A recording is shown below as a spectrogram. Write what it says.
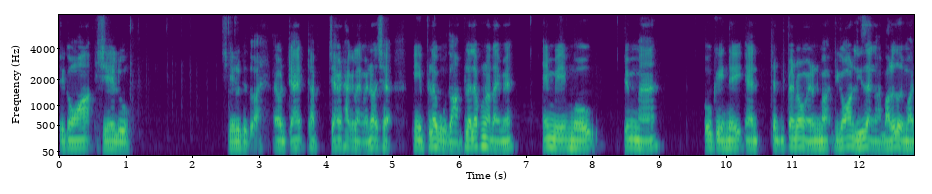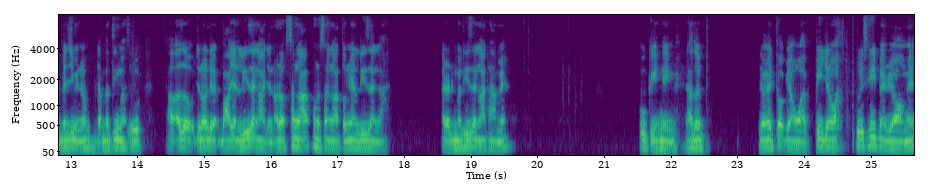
ဒီကောင်က yellow yellow ဖြစ်သွားတယ်အဲ့တော့တိုင်းကျန်ထားကြလိုက်မယ်เนาะအချက်ပြီး black ကိုသွား black လည်းခုနတိုင်းပဲ image mode ပြင်မှန် okay နေ and ပြန်ပြောမယ်နော်ဒီမှာဒီကောင်က45ဘာလို့ဆိုဒီမှာပြန်ကြည့်မယ်နော်ဒါမသိမှဆိုအဲ့ဆိုကျွန်တော်တို့ဘာကျန်45ကျန်အဲ့တော့15 85 345အဲ့တော့ဒီမှာ45ထားမယ် okay နေမယ်ဒါဆိုကျွန်တော်တော့ပြောင်းသွားပြီးကျွန်တော် whisky ပြန်ပြောင်းအောင်မယ်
